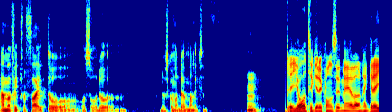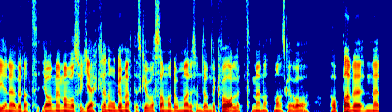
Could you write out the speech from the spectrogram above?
är man fit for fight och, och så, då, då ska man döma liksom. Mm. Det jag tycker är konstigt med hela den här grejen är väl att ja, men man var så jäkla noga med att det skulle vara samma domare som dömde kvalet, men att man ska vara hoppande när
